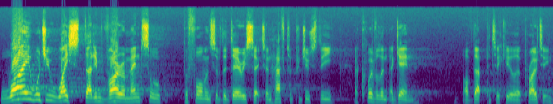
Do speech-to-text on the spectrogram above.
Why would you waste that environmental performance of the dairy sector and have to produce the equivalent again of that particular protein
